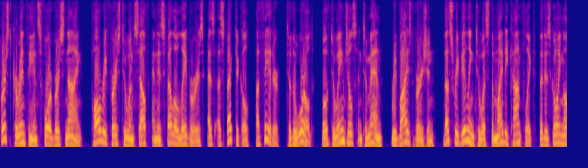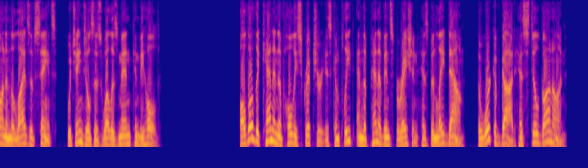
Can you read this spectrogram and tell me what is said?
1 Corinthians 4 verse 9, Paul refers to himself and his fellow laborers as a spectacle, a theater, to the world, both to angels and to men, revised version, thus revealing to us the mighty conflict that is going on in the lives of saints, which angels as well as men can behold. Although the canon of Holy Scripture is complete and the pen of inspiration has been laid down, the work of God has still gone on.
